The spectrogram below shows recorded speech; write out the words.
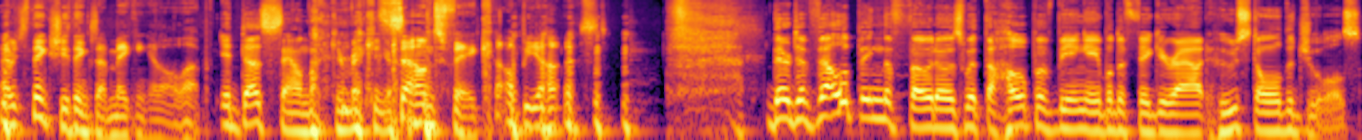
I think she thinks I'm making it all up. It does sound like you're making it. Sounds fake, I'll be honest. They're developing the photos with the hope of being able to figure out who stole the jewels.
